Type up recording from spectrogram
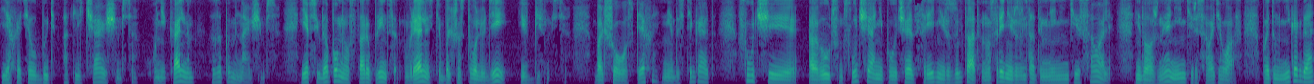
Я хотел быть отличающимся, уникальным, запоминающимся. Я всегда помнил старый принцип. В реальности большинство людей и в бизнесе большого успеха не достигают. В, случае, э, в лучшем случае они получают средние результаты, но средние результаты меня не интересовали. Не должны они интересовать и вас. Поэтому никогда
